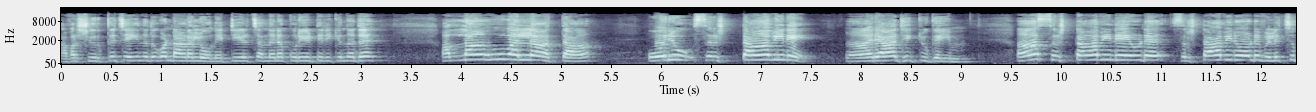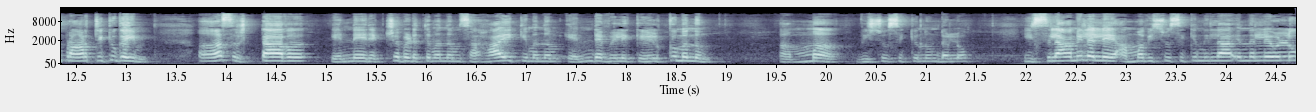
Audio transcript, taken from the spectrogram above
അവർ ഷിർക്ക് ചെയ്യുന്നത് കൊണ്ടാണല്ലോ നെറ്റിയിൽ ചന്ദനക്കുറിയിട്ടിരിക്കുന്നത് അല്ലാഹുവല്ലാത്ത ഒരു സൃഷ്ടാവിനെ ആരാധിക്കുകയും ആ സൃഷ്ടാവിനെയോട് സൃഷ്ടാവിനോട് വിളിച്ചു പ്രാർത്ഥിക്കുകയും ആ സൃഷ്ടാവ് എന്നെ രക്ഷപ്പെടുത്തുമെന്നും സഹായിക്കുമെന്നും എന്റെ വിളി കേൾക്കുമെന്നും അമ്മ വിശ്വസിക്കുന്നുണ്ടല്ലോ. ഇസ്ലാമിലല്ലേ അമ്മ വിശ്വസിക്കുന്നില്ല എന്നല്ലേ ഉള്ളൂ?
